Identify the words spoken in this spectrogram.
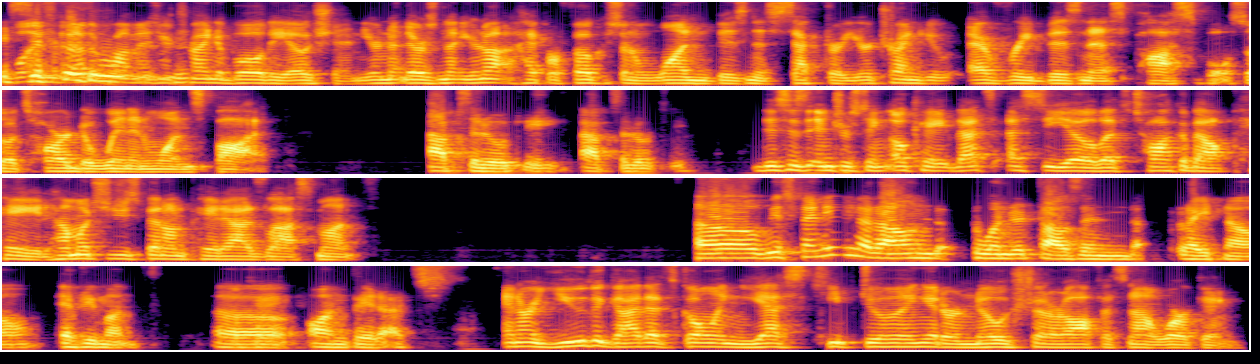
it's well, difficult. The to, problem is you're trying to boil the ocean. You're not there's not you're not hyper focused on one business sector. You're trying to do every business possible. So it's hard to win in one spot. Absolutely, absolutely. This is interesting. Okay, that's SEO. Let's talk about paid. How much did you spend on paid ads last month? Uh, we're spending around two hundred thousand right now every month uh, okay. on paid ads. And are you the guy that's going, yes, keep doing it, or no, shut it off, it's not working?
